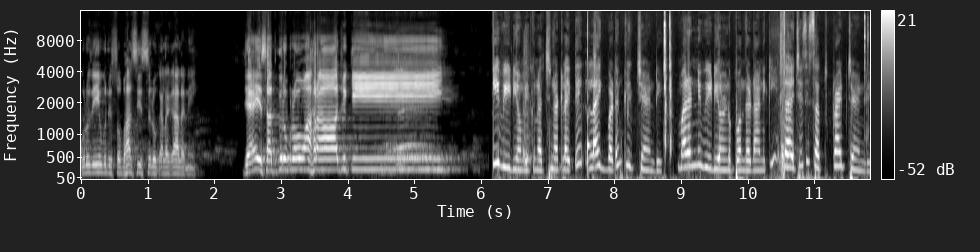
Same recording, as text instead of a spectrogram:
గురుదేవుని శుభాశీస్సులు కలగాలని. జై సద్గురు ప్రభు మహారాజుకి. ఈ వీడియో మీకు నచ్చినట్లయితే లైక్ బటన్ క్లిక్ చేయండి. మరిన్ని వీడియోలను పొందడానికి దయచేసి సబ్స్క్రైబ్ చేయండి.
